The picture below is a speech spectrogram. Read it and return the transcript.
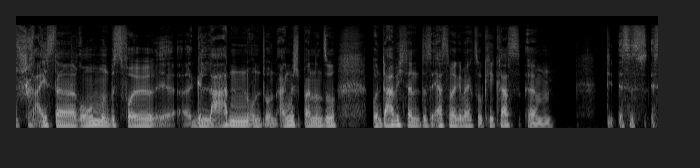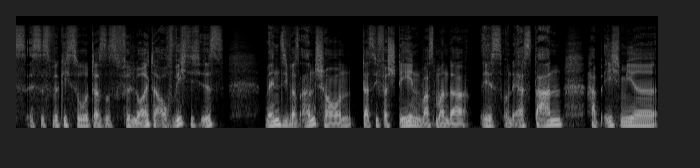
schreist da rum und bist voll äh, geladen und, und angespannt und so. Und da habe ich dann das erste Mal gemerkt, so, okay, krass, ähm, es, ist, es, es ist wirklich so, dass es für Leute auch wichtig ist, wenn sie was anschauen, dass sie verstehen, was man da ist. Und erst dann habe ich mir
